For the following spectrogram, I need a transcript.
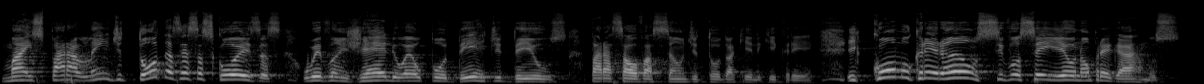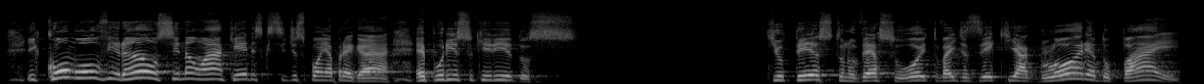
Mas, para além de todas essas coisas, o Evangelho é o poder de Deus para a salvação de todo aquele que crê. E como crerão se você e eu não pregarmos? E como ouvirão se não há aqueles que se dispõem a pregar? É por isso, queridos, que o texto no verso 8 vai dizer que a glória do Pai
